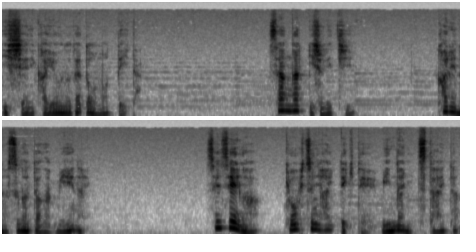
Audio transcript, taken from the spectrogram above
一緒に通うのだと思っていた。3学期初日、彼の姿が見えない。先生が教室に入ってきてみんなに伝えた。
